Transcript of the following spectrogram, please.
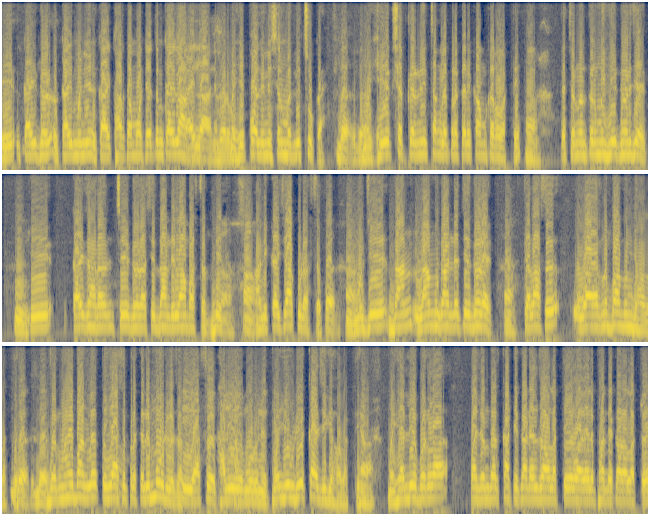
हा काही गड- काही म्हणजे काही खारका मोठ्या आहेत आणि काही लहान काही आहेत. लहान आहे, बरोबर. मग हे पॉलिनेशन मधली चूक आहे बरं बरं मग ही एक शेतकऱ्यांनी चांगल्या प्रकारे काम करावं लागते हा. त्याच्यानंतर मग हे घड जे आहेत हम्म. हे काही झाडांचे घड असे दांडे लांब असतात देठ हा, हा. आणि काहीचे आकुड असतात बरं, हा. मग जे दान लांब गाडल्याचे घड हा. आहेत त्याला असं वायरनं बांधून घ्यावं बरं, लागतं बरं. जर नाही बांधलं तर हे अशा प्रकारे मोडलं जातं ती असं खाली मोडून येत मग एवढी एक काळजी घ्यावी लागते हा. मग ह्या लेबरला पहिल्यांदा काठी काढायला जावं लागते वाळ्याला फांद्या काढायला लागतंय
